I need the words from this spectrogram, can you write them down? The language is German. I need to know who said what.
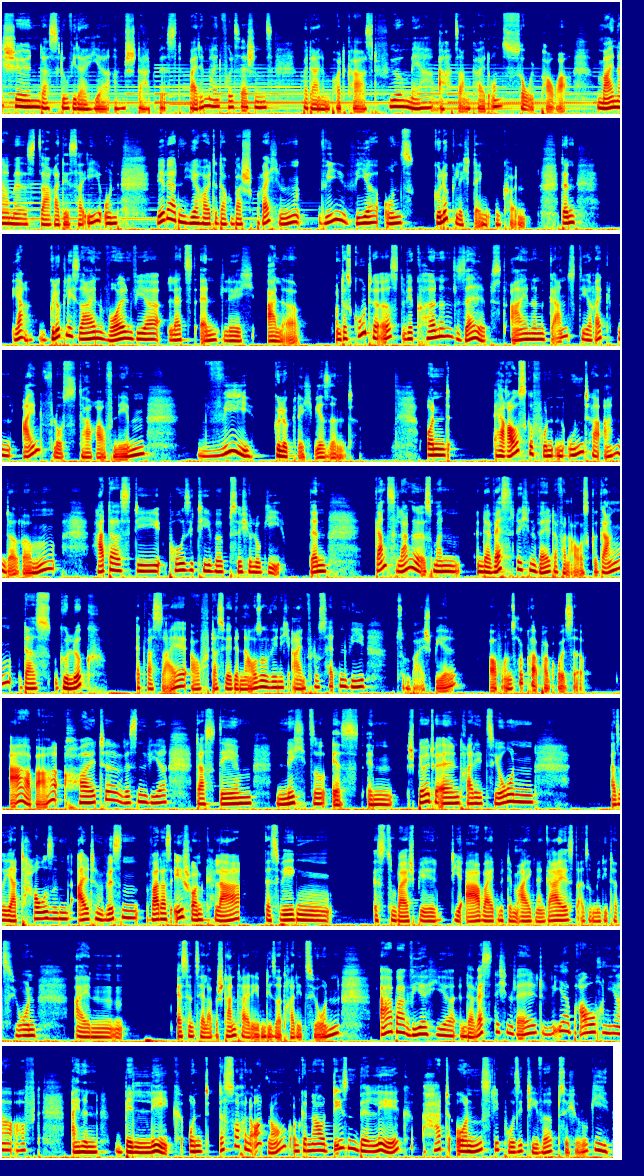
Speaker 1: schön, dass du wieder hier am Start bist bei den Mindful Sessions, bei deinem Podcast für mehr Achtsamkeit und Soul Power. Mein Name ist Sarah Desai und wir werden hier heute darüber sprechen, wie wir uns glücklich denken können. Denn ja, glücklich sein wollen wir letztendlich alle. Und das Gute ist, wir können selbst einen ganz direkten Einfluss darauf nehmen, wie glücklich wir sind. Und herausgefunden unter anderem hat das die positive Psychologie. Denn ganz lange ist man in der westlichen Welt davon ausgegangen, dass Glück etwas sei, auf das wir genauso wenig Einfluss hätten wie zum Beispiel auf unsere Körpergröße. Aber heute wissen wir, dass dem nicht so ist. In spirituellen Traditionen, also Jahrtausend altem Wissen, war das eh schon klar. Deswegen ist zum Beispiel die Arbeit mit dem eigenen Geist, also Meditation, ein essentieller Bestandteil eben dieser Traditionen. Aber wir hier in der westlichen Welt, wir brauchen ja oft einen Beleg. Und das ist auch in Ordnung. Und genau diesen Beleg hat uns die positive Psychologie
